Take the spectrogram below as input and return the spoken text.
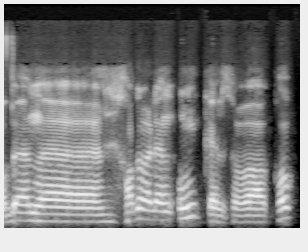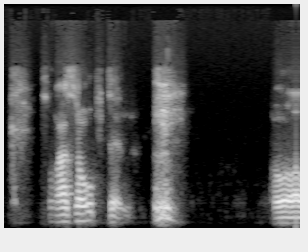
Hadde, en, uh, hadde vel en onkel som var kokk, som jeg så opp til. Og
